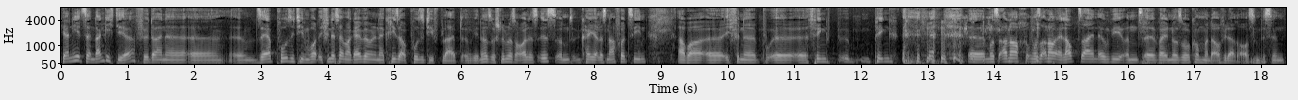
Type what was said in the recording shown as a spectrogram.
Ja, Nils, dann danke ich dir für deine äh, äh, sehr positiven Worte. Ich finde es ja immer geil, wenn man in der Krise auch positiv bleibt irgendwie. Ne? So schlimm das auch alles ist und kann ich alles nachvollziehen. Aber äh, ich finde, äh, Think Pink äh, muss auch noch muss auch noch erlaubt sein irgendwie und äh, weil nur so kommt man da auch wieder raus. Ein bisschen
